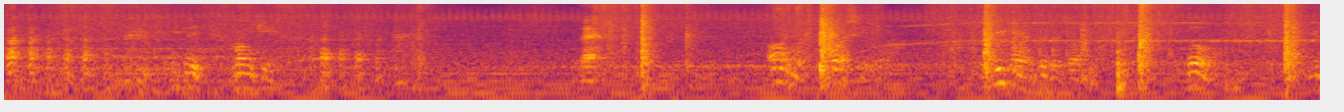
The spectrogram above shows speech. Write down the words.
monkey. that. Onward, push it. The jungle. Go, you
